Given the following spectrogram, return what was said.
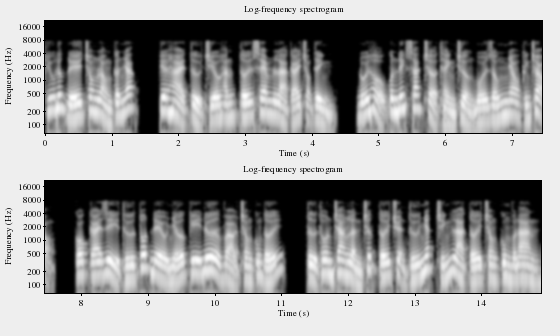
Hữu đức đế trong lòng cân nhắc, kia hài tử chiếu hắn tới xem là cái trọng tình, đối hậu quân đích xác trở thành trưởng bối giống nhau kính trọng, có cái gì thứ tốt đều nhớ kỹ đưa vào trong cung tới, từ thôn trang lần trước tới chuyện thứ nhất chính là tới trong cung Vân An,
